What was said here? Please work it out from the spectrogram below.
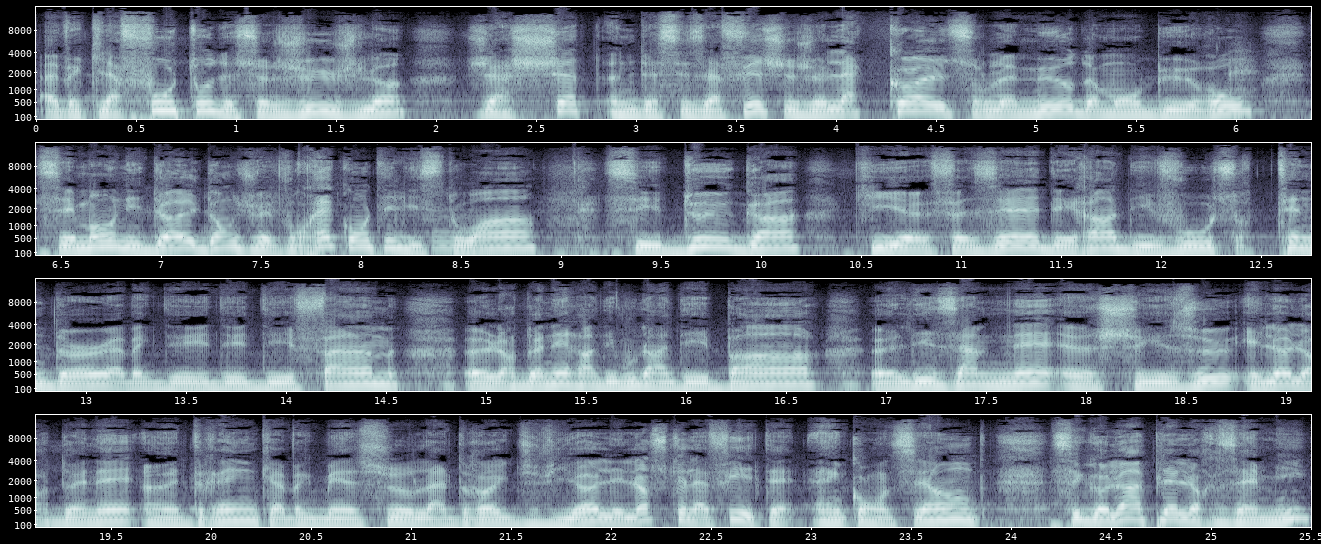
avec la photo de ce juge-là, j'achète une de ces affiches, je la colle sur le mur de mon bureau. C'est mon idole, donc je vais vous raconter l'histoire. C'est deux gars qui euh, faisaient des rendez-vous sur Tinder avec des, des, des femmes, euh, leur donnaient rendez-vous dans des bars, euh, les amenaient chez eux et là leur donnaient un drink avec bien sûr la drogue du viol. Et lorsque la fille était inconsciente, ces gars-là appelaient leurs amis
